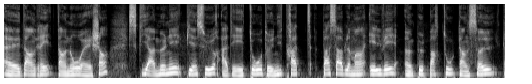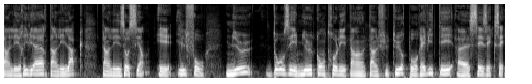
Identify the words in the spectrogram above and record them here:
euh, d'engrais dans nos euh, champs, ce qui a mené bien sûr à des taux de nitrate passablement élevés un peu partout dans le sol, dans les rivières, dans les lacs, dans les océans. Et il faut mieux doser, mieux contrôler dans, dans le futur pour éviter euh, ces excès.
